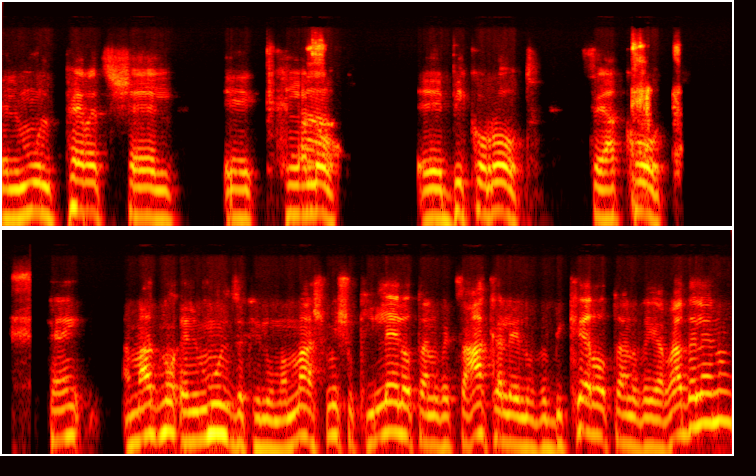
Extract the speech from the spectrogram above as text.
אל מול פרץ של אה, קללות, אה, ביקורות, צעקות, אוקיי? עמדנו אל מול זה, כאילו ממש מישהו קילל אותנו וצעק עלינו וביקר אותנו וירד עלינו,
